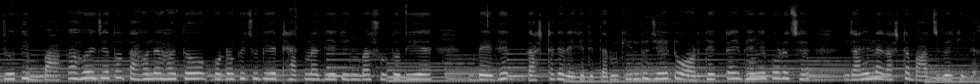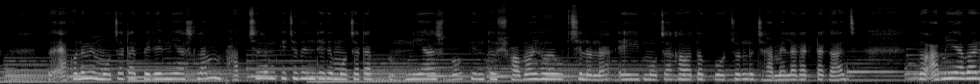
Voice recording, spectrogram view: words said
যদি বাঁকা হয়ে যেত, তাহলে হয়তো কোনো কিছু দিয়ে ঠ্যাকনা দিয়ে কিংবা সুতো দিয়ে বেঁধে গাছটাকে রেখে দিতাম। কিন্তু যেহেতু অর্ধেকটাই ভেঙে পড়েছে, জানি না গাছটা বাঁচবে কিনা। তো এখন আমি মোচাটা পেরে নিয়ে আসলাম। ভাবছিলাম কিছুদিন থেকে মোচাটা নিয়ে আসব, কিন্তু সময় হয়ে উঠছিল না। এই মোচা খাওয়া তো প্রচণ্ড ঝামেলার একটা কাজ। তো আমি আবার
